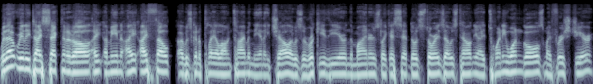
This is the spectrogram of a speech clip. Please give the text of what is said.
without really dissecting it all. I, I mean, I, I felt I was going to play a long time in the NHL. I was a rookie of the year in the minors. Like I said, those stories I was telling you, I had 21 goals my first year,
